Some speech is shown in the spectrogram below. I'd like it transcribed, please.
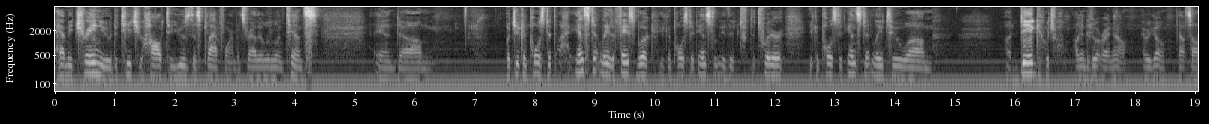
have me train you to teach you how to use this platform. It's rather a little intense, and um, but you can post it instantly to Facebook. You can post it instantly to, to Twitter. You can post it instantly to um, uh, Digg, which I'm going to do it right now. There we go. That's how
